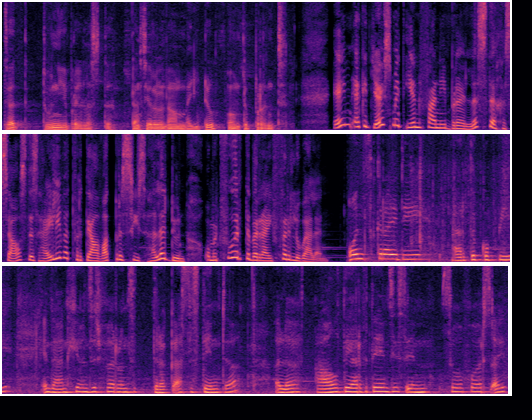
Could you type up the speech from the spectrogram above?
dit doen nie brailliste. Dan sê hulle na my toe om te print. En ek het juis met een van die breiliste gesels. Dis Hailey wat vertel wat presies hulle doen om dit voor te berei vir Llewellyn. Ons kry die harde kopie en dan gee ons dit vir ons drukassistente. Hulle haal die advertensies en so voort uit.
